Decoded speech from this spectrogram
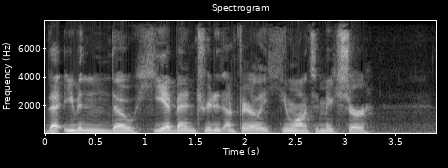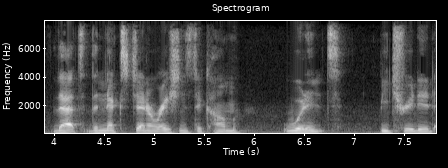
that even though he had been treated unfairly, he wanted to make sure that the next generations to come wouldn't be treated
